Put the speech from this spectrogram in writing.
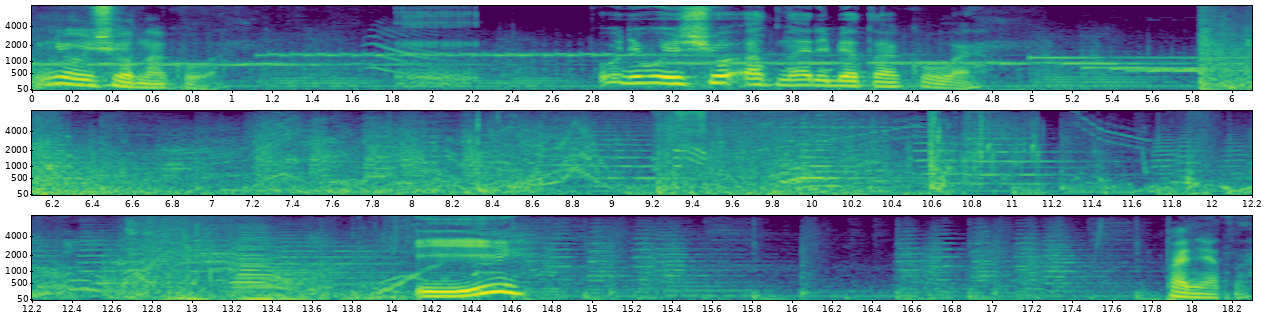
У него еще одна акула. У него еще одна, ребята, акула. И... Понятно.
